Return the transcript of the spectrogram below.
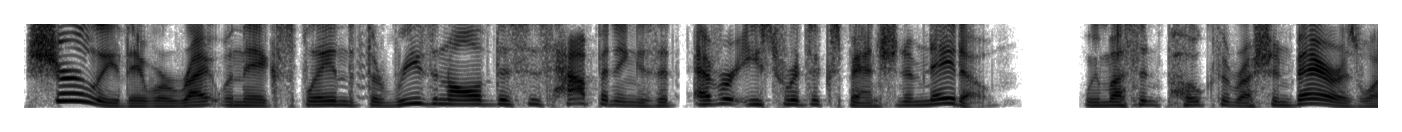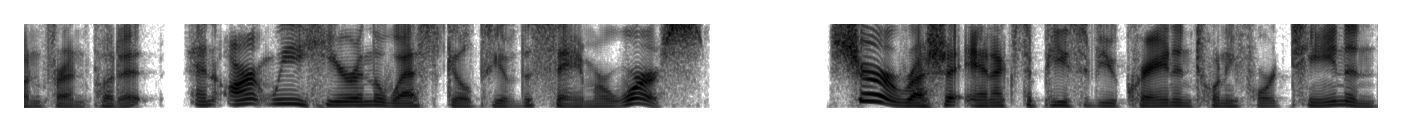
Surely they were right when they explained that the reason all of this is happening is that ever eastwards expansion of NATO. We mustn't poke the Russian bear, as one friend put it, and aren't we here in the West guilty of the same or worse? Sure, Russia annexed a piece of Ukraine in 2014 and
